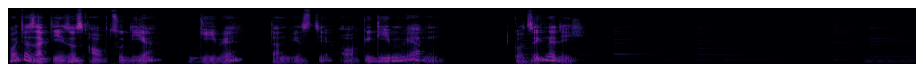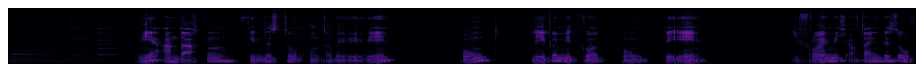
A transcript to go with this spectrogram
Heute sagt Jesus auch zu dir, gebe, dann wirst dir auch gegeben werden. Gott segne dich. Mehr Andachten findest du unter www.lebemitgott.de. Ich freue mich auf deinen Besuch.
